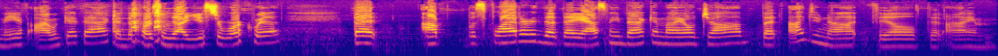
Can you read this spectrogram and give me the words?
Me, if I would go back, and the person that I used to work with. But I was flattered that they asked me back in my old job, but I do not feel that I am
